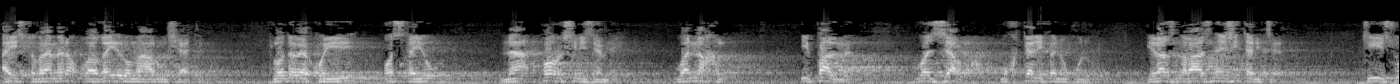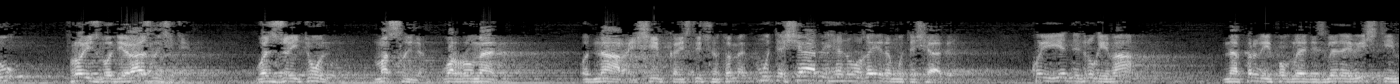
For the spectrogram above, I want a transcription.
a isto vremeno wa gajru marušatim plodove koji ostaju na površini zemlje. Wa nahl i palme. Wa zar muhtelifan ukulu. I razno razne žitarice čiji su proizvodi različiti. Wa zajtun maslina war ruman od nara i šipka i slično tome mutešabihen wa gajra mutešabih koji jedni drugima na prvi pogled izgledaju istim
